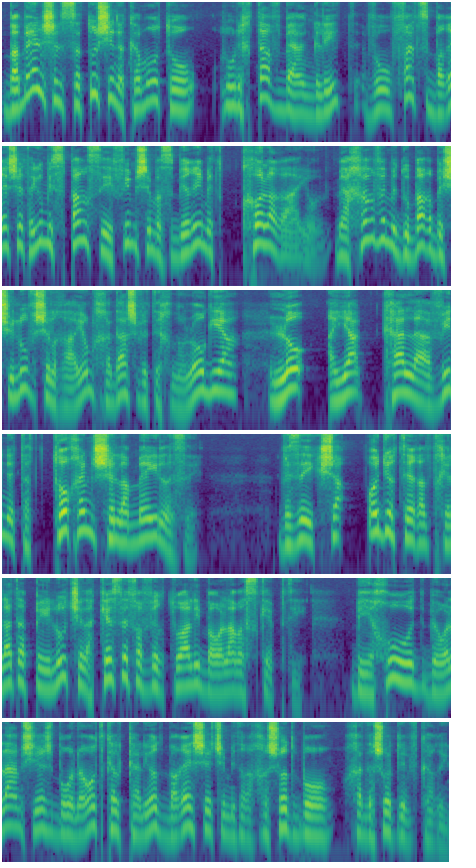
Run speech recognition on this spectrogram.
במייל של סטושי נקמוטו הוא נכתב באנגלית והוא הופץ ברשת, היו מספר סעיפים שמסבירים את כל הרעיון. מאחר ומדובר בשילוב של רעיון חדש וטכנולוגיה, לא היה קל להבין את התוכן של המייל הזה, וזה הקשה עוד יותר על תחילת הפעילות של הכסף הווירטואלי בעולם הסקפטי. בייחוד בעולם שיש בו הונאות כלכליות ברשת שמתרחשות בו חדשות לבקרים.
